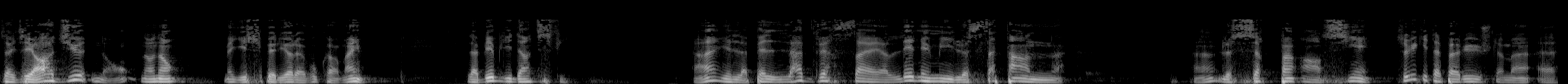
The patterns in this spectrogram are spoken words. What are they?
Vous allez dire, ah Dieu, non, non, non, mais il est supérieur à vous quand même. La Bible l'identifie. Hein? Il l'appelle l'adversaire, l'ennemi, le Satan, hein? le serpent ancien, celui qui est apparu justement à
